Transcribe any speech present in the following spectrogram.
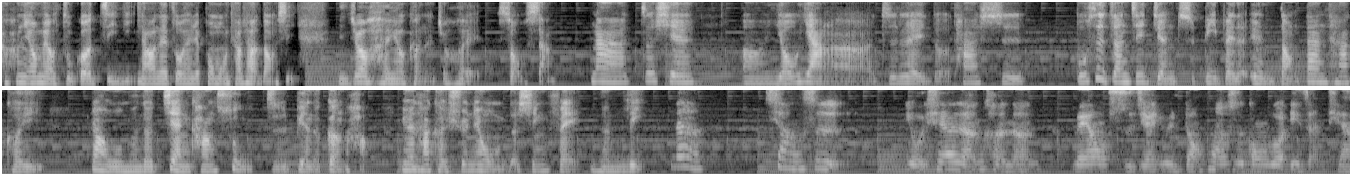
然后你又没有足够肌力，然后再做那些蹦蹦跳跳的东西，你就很有可能就会受伤。那这些嗯、有氧啊之类的，它是不是增肌减脂必备的运动？但它可以。让我们的健康素质变得更好，因为它可以训练我们的心肺能力。那像是有些人可能没有时间运动，或者是工作一整天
